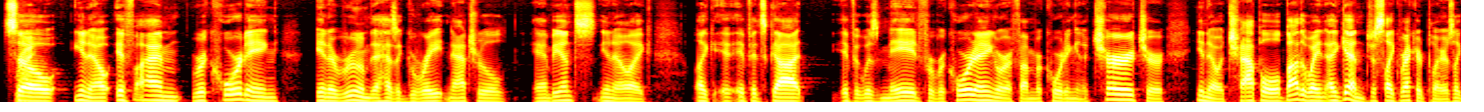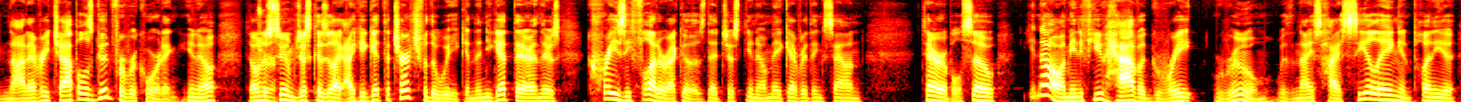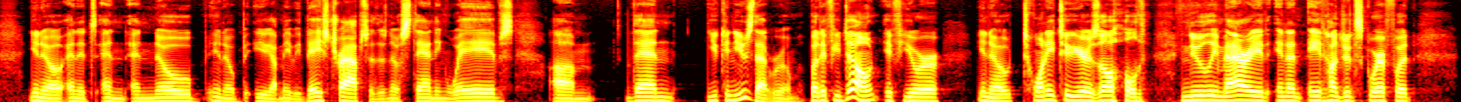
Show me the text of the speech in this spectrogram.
So, you know, if I'm recording in a room that has a great natural ambience, you know, like like if it's got if it was made for recording or if I'm recording in a church or, you know, a chapel. By the way, again, just like record players, like not every chapel is good for recording, you know. Don't Sure. assume just cuz you're like I could get the church for the week and then you get there and there's crazy flutter echoes that just, you know, make everything sound terrible. So, you know, I mean, if you have a great room with nice high ceiling and plenty of, you know, and it's and and no, you know, you got maybe bass traps or there's no standing waves, um, then you can use that room. But if you don't, if you're, you know, 22 years old, newly married in an 800 square foot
